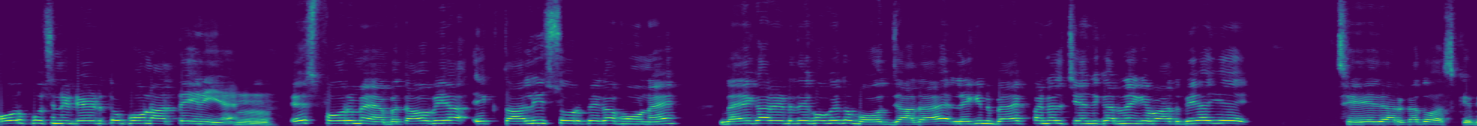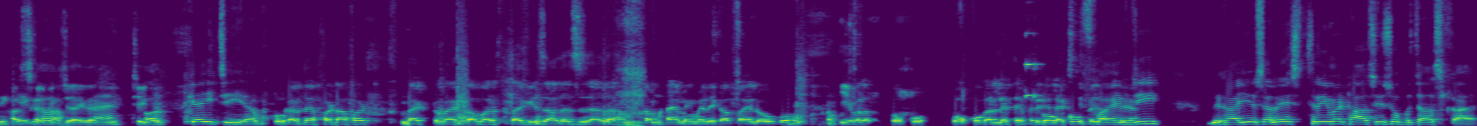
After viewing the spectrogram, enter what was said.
और कुछ नहीं डेढ़ तो फ़ोन आते ही नहीं है। हम्म। इस फोर में है बताओ भैया इकतालीस सौ रुपए का फ़ोन है नए का रेट देखोगे तो बहुत ज़्यादा है लेकिन बैक पैनल चेंज करने के बाद भैया ये छह हज़ार का तो हंस के हंस के दिख जाएगा ठीक है। और क्या ही चाहिए आपको? करते हैं फटाफट बैक टू बैक कवर ताकि ज़्यादा से ज़्यादा हम कम टाइमिंग में दिखा पाए लोगों को। ये वाला पोको पोको कर लेते हैं फिर पोको फाइव जी दिखाइए सर एस थ्री में अठासी सौ पचास का है।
